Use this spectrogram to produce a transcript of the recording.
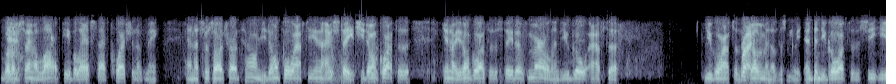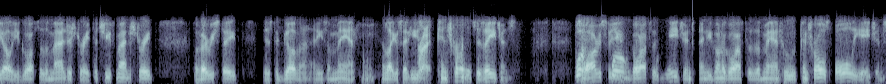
But I'm saying a lot of people ask that question of me, and that's what I try to tell them. You don't go after the United States. You don't go after the, you know, you don't go after the state of Maryland. You go after. You go after the Right. government of the state, and then you go after the CEO. You go after the magistrate. The chief magistrate of every state is the governor, and he's a man. And like I said, he Right. controls his agents. Well, so obviously well, you can go after the agent, and you're going to go after the man who controls all the agents.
